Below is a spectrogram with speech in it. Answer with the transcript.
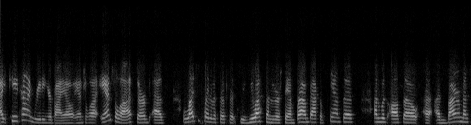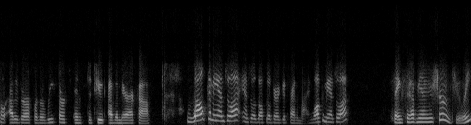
IT time reading your bio, Angela. Angela served as legislative assistant to U.S. Senator Sam Brownback of Kansas and was also an environmental editor for the Research Institute of America. Welcome, Angela. Angela is also a very good friend of mine. Welcome, Angela. Thanks for having me on your show, Julie.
